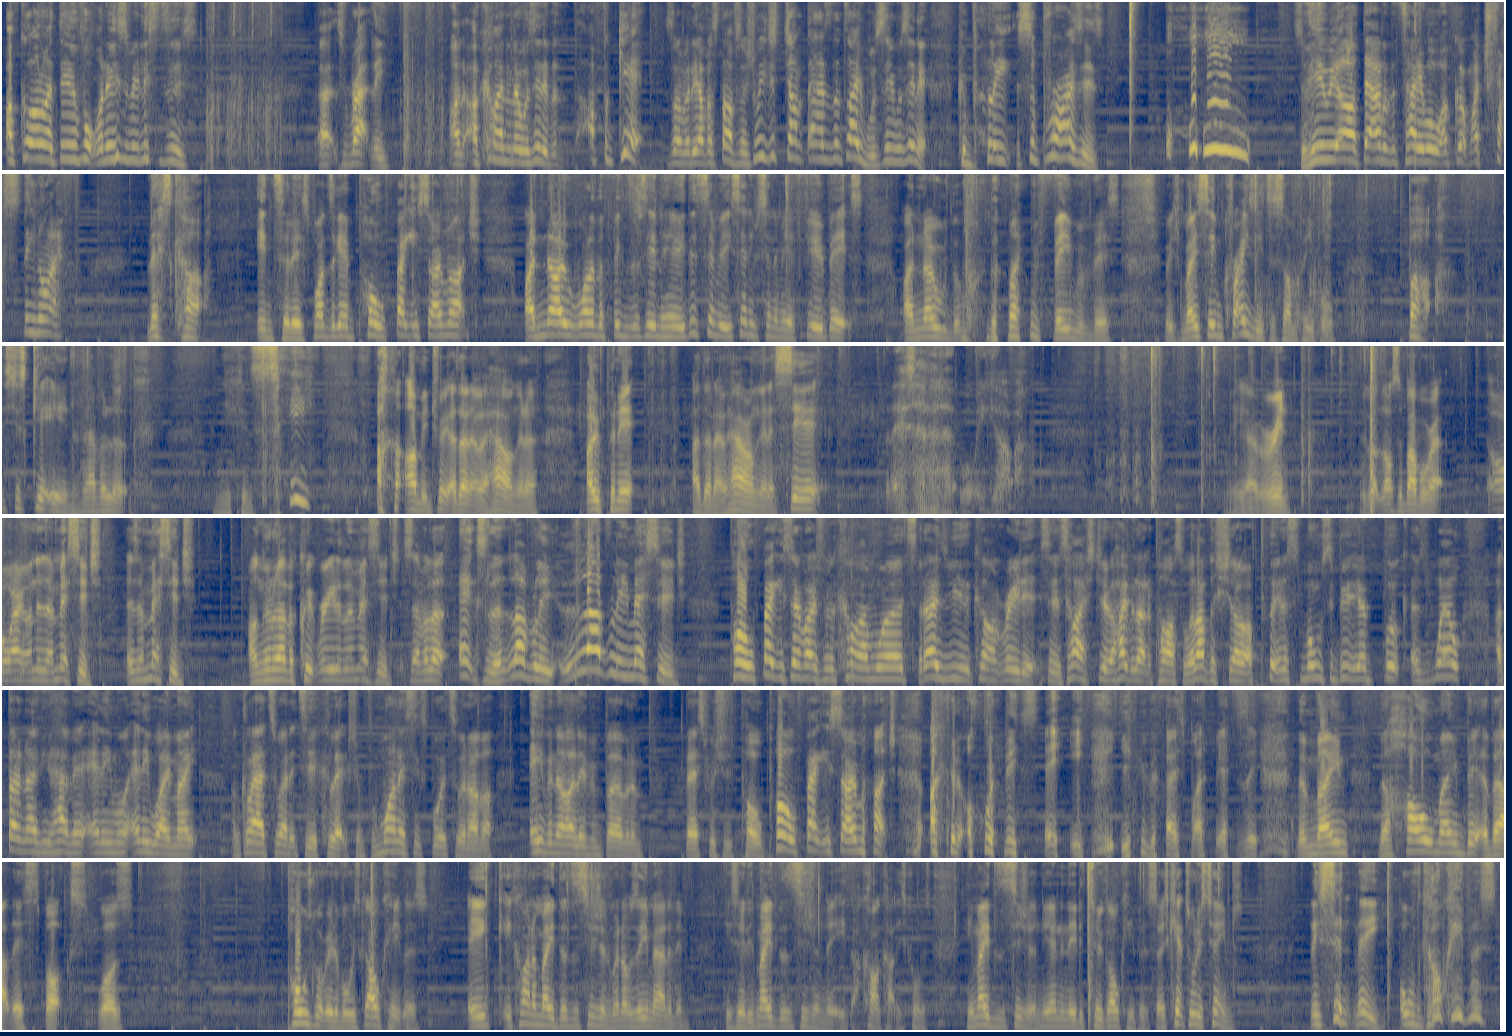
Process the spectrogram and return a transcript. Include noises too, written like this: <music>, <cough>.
I've got an idea of what one is. I mean, listen to this. That's Ratley. I, I kind of know what's in it, but I forget some of the other stuff. So should we just jump down to the table and see what's in it? Complete surprises. So here we are down at the table. I've got my trusty knife. Let's cut into this. Once again, Paul, thank you so much. I know one of the things that's in here, he did send me, he said he was sending me a few bits. I know the, <laughs> the main theme of this, which may seem crazy to some people, but let's just get in and have a look. And you can <laughs> see, <laughs> I'm intrigued. I don't know how I'm going to open it. I don't know how I'm going to see it. Let's have a look what we got. There you go, we're in. We've got lots of bubble wrap. Oh, hang on, there's a message. There's a message. I'm going to have a quick read of the message. Let's have a look. Excellent, lovely, lovely message. Paul, thank you so much for the kind words. For those of you that can't read it, it says, Hi Stuart, I hope you like the parcel. I love the show. I've put in a small Subbuteo book as well. I don't know if you have it anymore. Anyway, mate, I'm glad to add it to your collection from one Essex boy to another, even though I live in Birmingham. Best wishes, Paul. Paul, thank you so much. <laughs> I can already <laughs> see you guys might be able to see the main, the whole main bit about this box was Paul's got rid of all his goalkeepers. He, he kind of made the decision when I was emailing him. He said he made the decision that he, I can't cut these corners. He made the decision he only needed two goalkeepers, so he's kept all his teams. And he sent me all the <laughs> goalkeepers.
